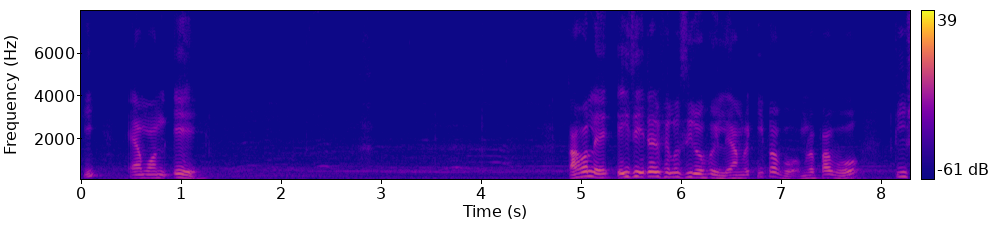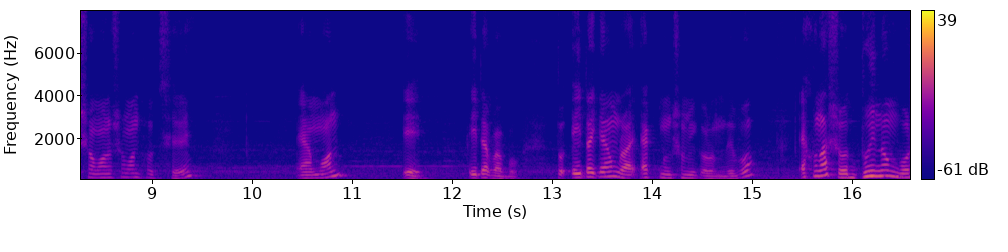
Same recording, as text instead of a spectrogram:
কি? এমন এ তাহলে এই যে এটার ভ্যালু জিরো হইলে আমরা কি পাবো? আমরা পাবো টি সমান সমান হচ্ছে এমন এ এটা পাবো। তো এইটাকে আমরা এক নং সমীকরণ দেব। এখন আসো, দুই নম্বর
